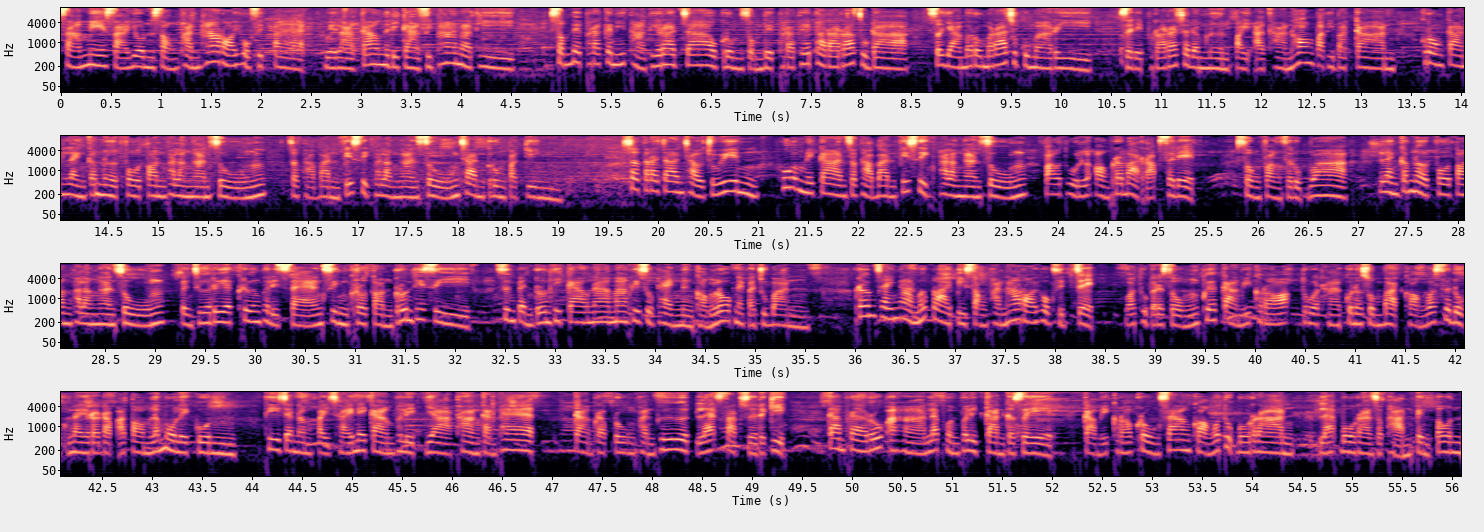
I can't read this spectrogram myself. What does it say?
13 เมษายน 2568 เวลา 9นาฬิกา15 นาที สมเด็จพระกนิษฐาธิราชเจ้ากรมสมเด็จพระเทพรราชสุดา สยามบรมราชกุมารี เสด็จพระราชดำเนินไปอาคารห้องปฏิบัติการ โครงการแหล่งกำเนิดโฟตอนพลังงานสูง สถาบันฟิสิกส์พลังงานสูง ชานกรุงปักกิ่งศาสตราจารย์เฉาจวิน ผู้อำนวยการสถาบันฟิสิกส์พลังงานสูง เฝ้าทูลละอองพระบาทรับเสด็จ ทรงฟังสรุปว่า แหล่งกำเนิดโฟตอนพลังงานสูง เป็นชื่อเรียกเครื่องผลิตแสงซิงโครตอนรุ่นที่ 4 ซึ่งเป็นรุ่นที่ก้าวหน้ามากที่สุดแห่งหนึ่งของโลกในปัจจุบัน เริ่มใช้งานเมื่อปลายปี 2567 วัตถุประสงค์เพื่อการวิเคราะห์ ตรวจหาคุณสมบัติของวัสดุในระดับอะตอมและโมเลกุล ที่จะนำไปใช้ในการผลิตยาทางการแพทย์ การปรับปรุงพันธุ์พืช และสัตว์เศรษฐกิจ การแปรรูปอาหารและผลผลิตการเกษตร การวิเคราะห์โครงสร้างของวัตถุโบราณ และโบราณสถานเป็นต้น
